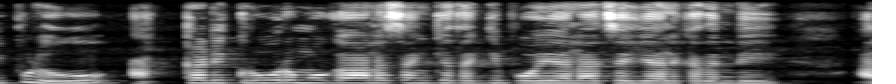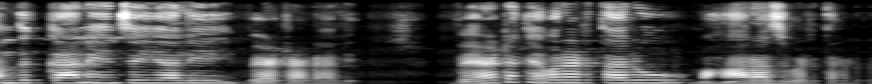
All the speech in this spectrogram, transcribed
ఇప్పుడు అక్కడి క్రూరమృగాల సంఖ్య తగ్గిపోయేలా చెయ్యాలి కదండి. అందుకు కానీ ఏం చెయ్యాలి? వేటాడాలి. వేటకు ఎవరెడతారు? మహారాజు పెడతాడు.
